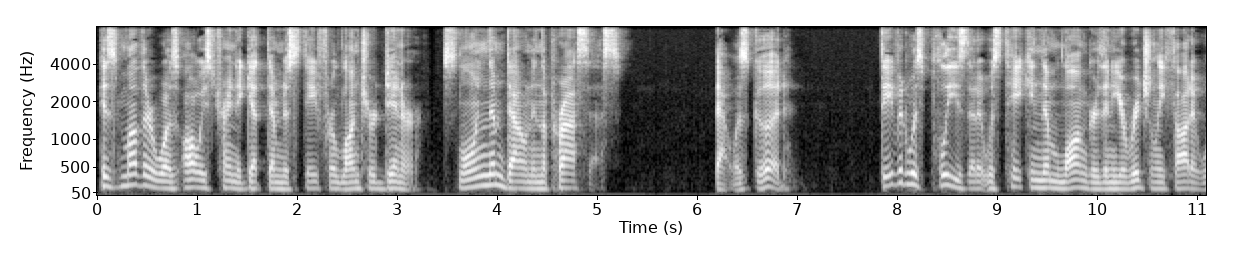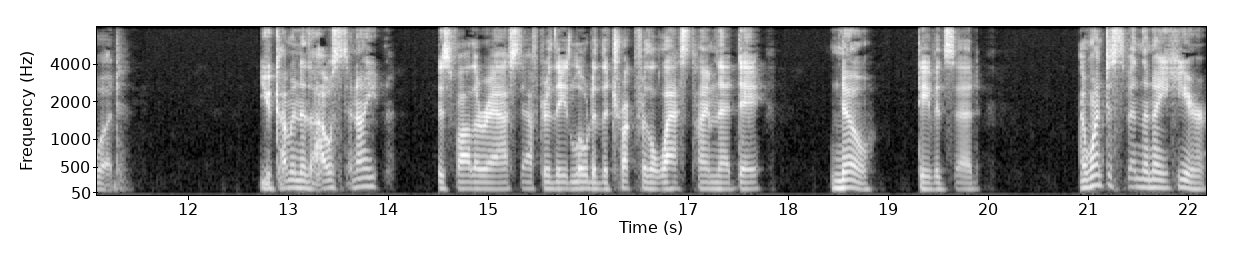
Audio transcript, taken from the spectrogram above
His mother was always trying to get them to stay for lunch or dinner, slowing them down in the process. That was good. David was pleased that it was taking them longer than he originally thought it would. You coming to the house tonight? His father asked after they'd loaded the truck for the last time that day. No, David said. I want to spend the night here.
